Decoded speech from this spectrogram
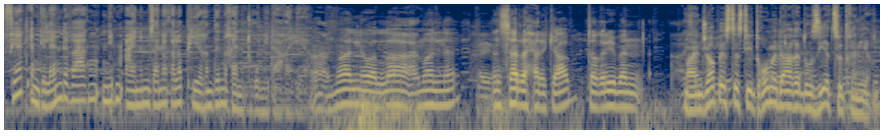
fährt im Geländewagen neben einem seiner galoppierenden Renndromedare her. Mein Job ist es, die Dromedare dosiert zu trainieren.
